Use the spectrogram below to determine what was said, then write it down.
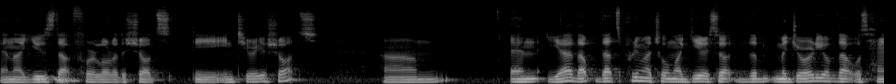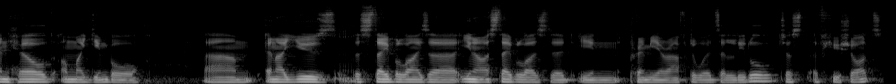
and I used that for a lot of the shots, the interior shots. Um, and yeah, that that's pretty much all my gear. So the majority of that was handheld on my gimbal, um, and I used the stabilizer. You know, I stabilized it in Premiere afterwards a little, just a few shots.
